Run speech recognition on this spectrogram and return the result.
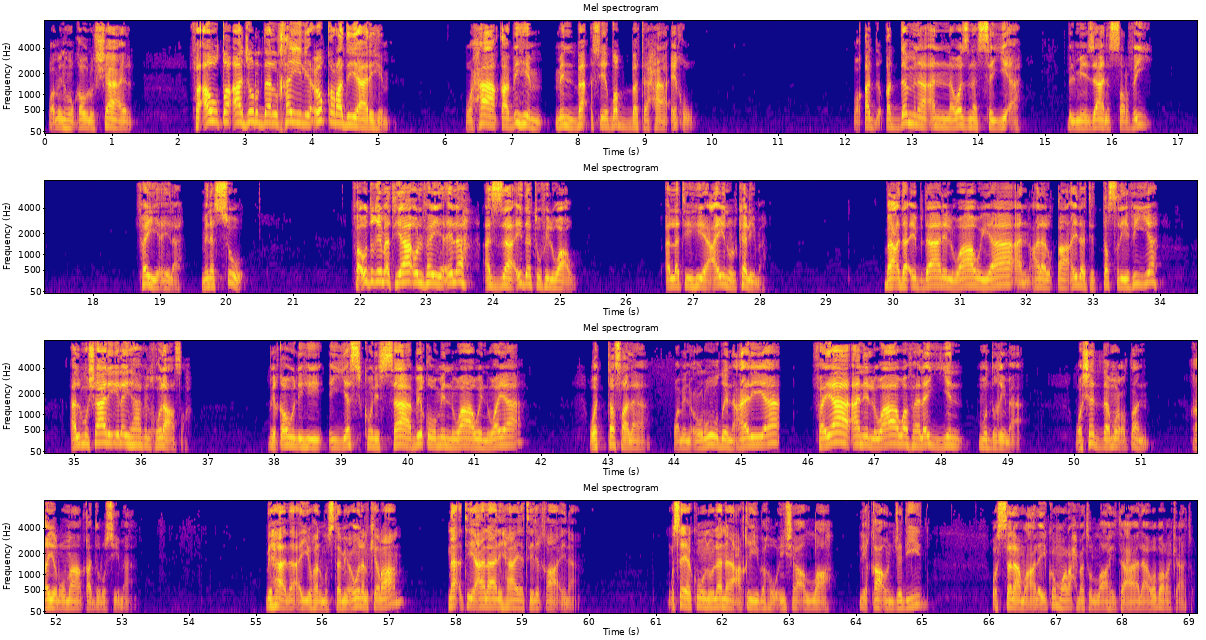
ومنه قول الشاعر فأوطأ جرد الخيل عقر ديارهم وحاق بهم من بأس ضبة حائق. وقد قدمنا أن وزن السيئة بالميزان الصرفي فيعلة من السوء. فأدغمت ياء الفيعلة الزائدة في الواو التي هي عين الكلمة بعد إبدال الواو ياء على القاعدة التصريفية المشار إليها في الخلاصة بقوله إن يسكن السابق من واو ويا واتصل ومن عروض عريا فياء الواو فلي مدغما وشذ معطا غير ما قد رسما. بهذا أيها المستمعون الكرام نأتي على نهاية لقائنا وسيكون لنا عقيبة إن شاء الله لقاء جديد والسلام عليكم ورحمة الله تعالى وبركاته.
